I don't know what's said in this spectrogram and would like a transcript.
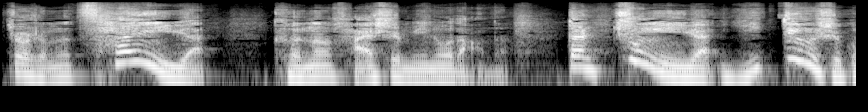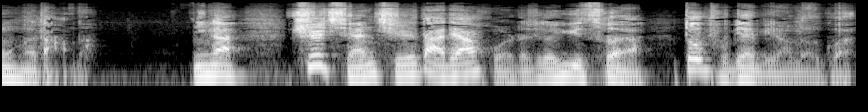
就是什么呢？参议院可能还是民主党的，但众议院一定是共和党的。你看之前其实大家伙的这个预测呀，都普遍比较乐观。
